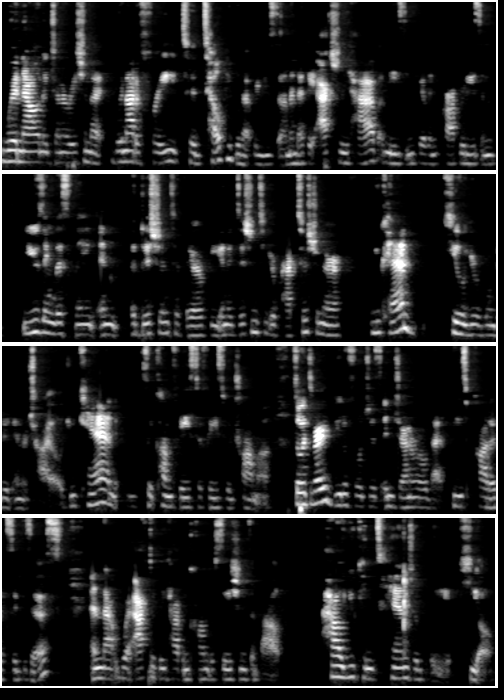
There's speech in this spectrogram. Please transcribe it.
we're now in a generation that we're not afraid to tell people that we use them and that they actually have amazing healing properties and using this thing in addition to therapy, in addition to your practitioner, you can heal your wounded inner child. You can come face to face with trauma. So it's very beautiful, just in general, that these products exist and that we're actively having conversations about how you can tangibly heal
